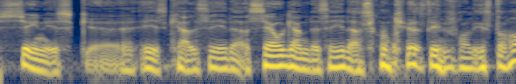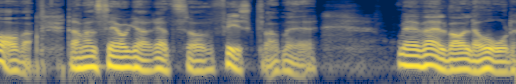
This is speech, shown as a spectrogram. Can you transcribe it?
cynisk, eh, iskall sida, sågande sida som kvällstidningsjournalister har. Va? Där man sågar rätt så friskt va? Med, med välvalda ord.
